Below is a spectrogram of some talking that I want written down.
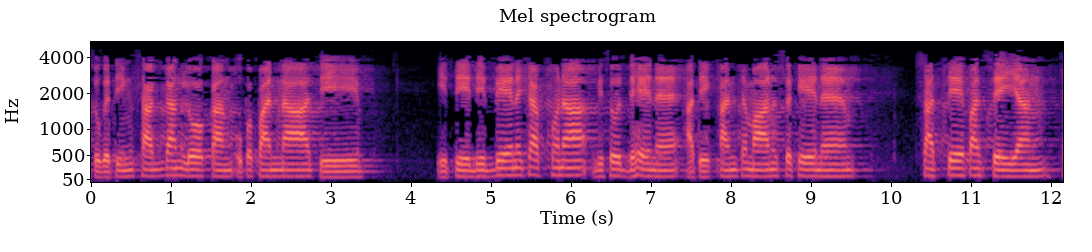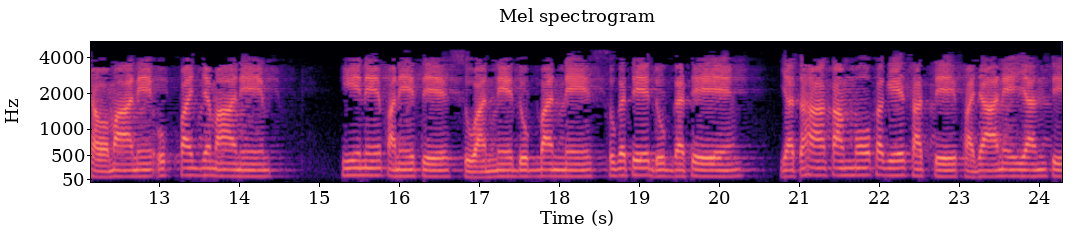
සුගතින් සග්ගං ලෝකං උපපන්නාති. ඉති දිබ්බේන චක්ඛුනා විසුද්ධේන අතික්ඛන්ත මානුසකේන සත්‍යේ පස්සෙයං චවමානේ uppajjamaනේ හීනේ පනේතේ සුවන්නේ දුබ්බන්නේ සුගතේ දුග්ගතේ යතහා කම්මෝපගේ සත්‍යේ පජානේ යන්ති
